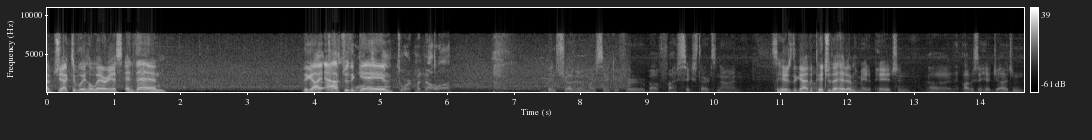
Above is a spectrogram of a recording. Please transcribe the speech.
Objectively hilarious, and then the guy after the game. toward Manoah. I've been struggling with my sinker for about five, six starts now, and So here's the guy, the um, pitcher that hit him. I made a pitch and uh, obviously hit Judge, and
